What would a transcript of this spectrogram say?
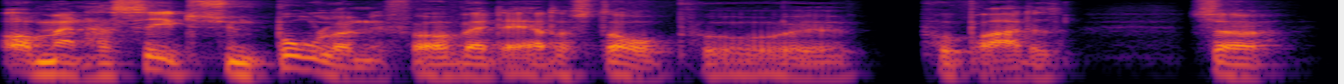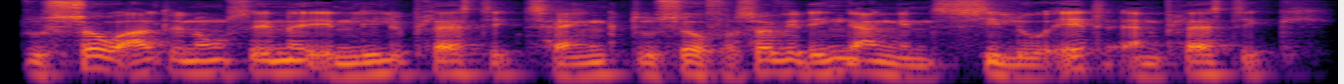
og man har set symbolerne for, hvad det er, der står på, øh, på brættet. Så du så aldrig nogensinde en lille plastiktank. Du så for så vidt ikke engang en silhuet af en plastik,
